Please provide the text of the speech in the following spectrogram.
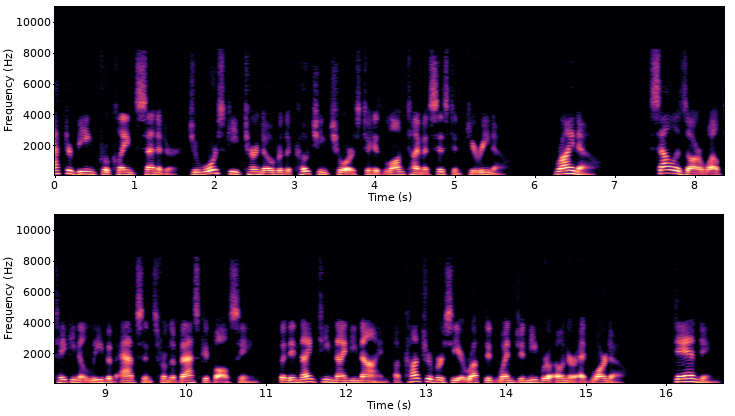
After being proclaimed senator, Jaworski turned over the coaching chores to his longtime assistant Quirino Rhino Salazar while taking a leave of absence from the basketball scene. But in 1999, a controversy erupted when Ginebra owner Eduardo Danding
